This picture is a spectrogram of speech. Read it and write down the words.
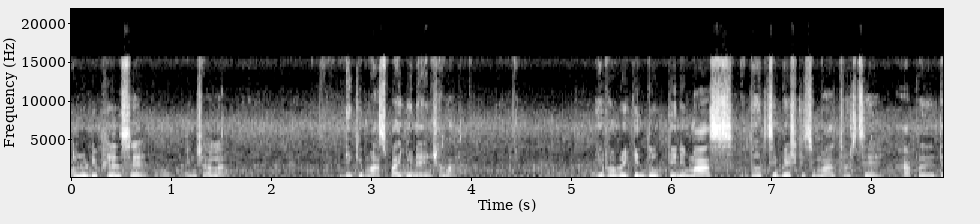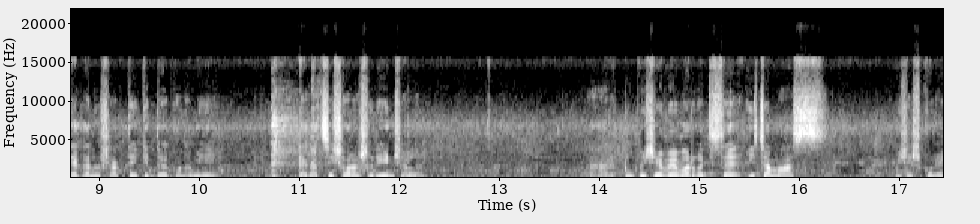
অলরেডি ফেলছে ইনশাল্লাহ দেখি মাছ পাই কিনা ইনশাল্লাহ এভাবে কিন্তু তিনি মাছ ধরছে, বেশ কিছু মাছ ধরছে। আপনাদের দেখানোর স্বার্থেই কিন্তু এখন আমি দেখাচ্ছি সরাসরি, ইনশাল্লাহ। আর টুপ হিসেবে ব্যবহার করতেছে ইচা মাছ, বিশেষ করে।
